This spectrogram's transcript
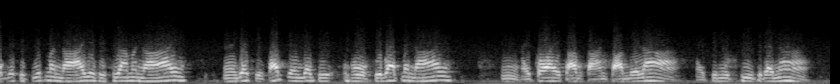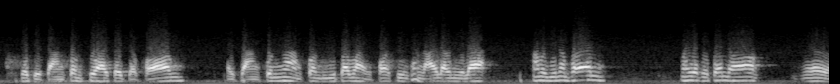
กอย่าสิจิตมันหนายอย่าสิเสียมันหนายอย่าสิคัดอย่าสิผูกสิบัดมันหนายให้ปล่อยตามการตามเวลาให้ที่นี่ที่จะได้หน้าจะสิสั่งต้มช่วยใจเจ้าของให้สั่งคนงามคนดีไปไหวพอสิ่งทั้งหลายเหล่านี้ละทำมาอยู่น้ำเพลินไม่จะไปเป็นดอก เออ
